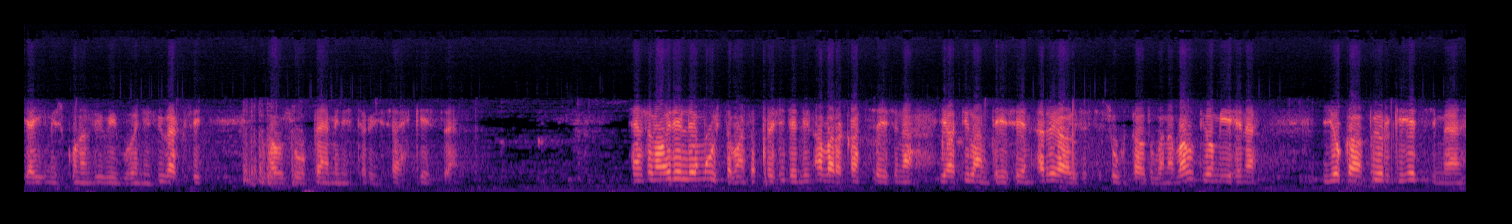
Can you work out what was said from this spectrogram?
ja ihmiskunnan hyvinvoinnin hyväksi, lausuu pääministeri sähkeessään. Hän sanoi edelleen muistavansa presidentin avarakatseisena ja tilanteeseen reaalisesti suhtautuvana valtiomiehenä, joka pyrki etsimään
